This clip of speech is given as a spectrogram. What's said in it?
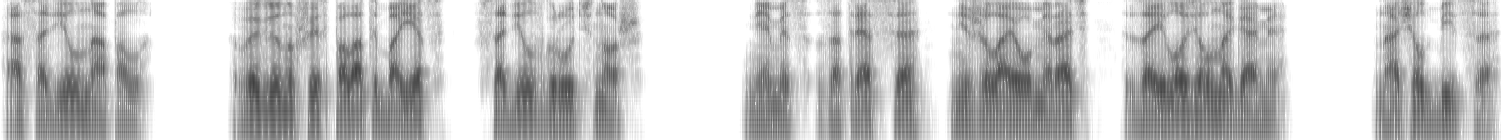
осадил на пол. Выглянувший из палаты боец всадил в грудь нож. Немец затрясся, не желая умирать, заилозил ногами. Начал биться.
